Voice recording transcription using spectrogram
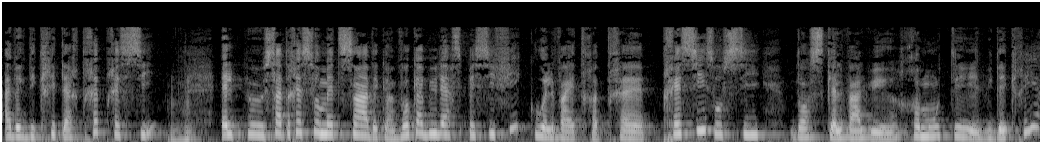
avec des critères très précis. Mhm. Elle peut s'adresser au médecin avec un vocabulaire spécifique où elle va être très précise aussi dans ce qu'elle va lui remonter et lui décrire.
